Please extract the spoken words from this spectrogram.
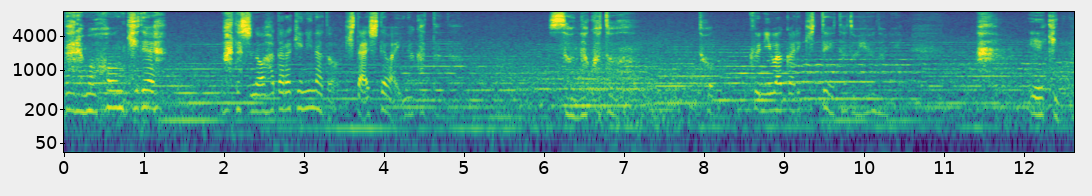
誰も本気で私の働きになど期待してはいなかったんだ。そんなこととっくに分かりきっていたというのに いい気になって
